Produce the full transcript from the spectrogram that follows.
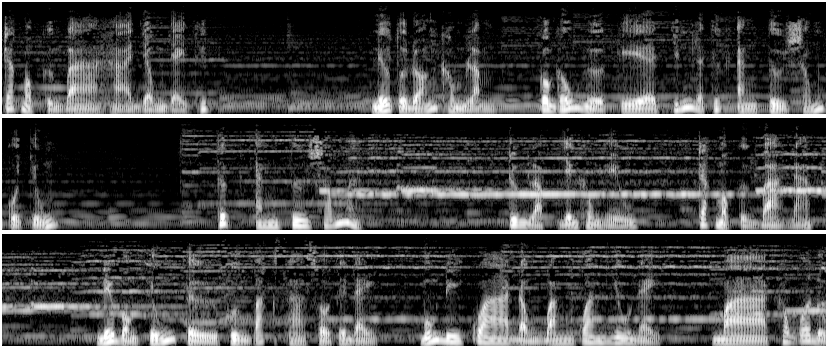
Trác Mộc Cường Ba hạ giọng giải thích. Nếu tôi đoán không lầm, con gấu ngựa kia chính là thức ăn tươi sống của chúng. Thức ăn tươi sống à? Trương Lập vẫn không hiểu. Trắc Mộc Cường Ba đáp. Nếu bọn chúng từ phương Bắc xa xôi tới đây, muốn đi qua đồng băng quan du này mà không có đủ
